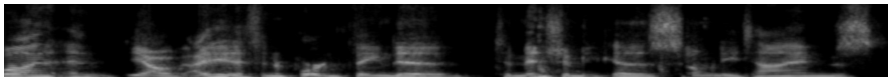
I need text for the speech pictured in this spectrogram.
Well, and, and you know, I think it's an important thing to to mention because so many times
